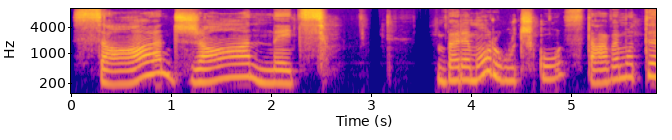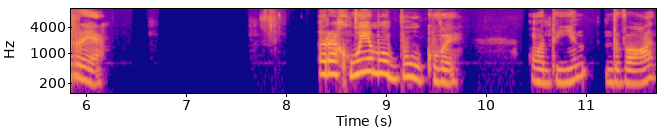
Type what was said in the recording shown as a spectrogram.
Саджанець. Беремо ручку, ставимо тире. Рахуємо букви. 1, 2,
